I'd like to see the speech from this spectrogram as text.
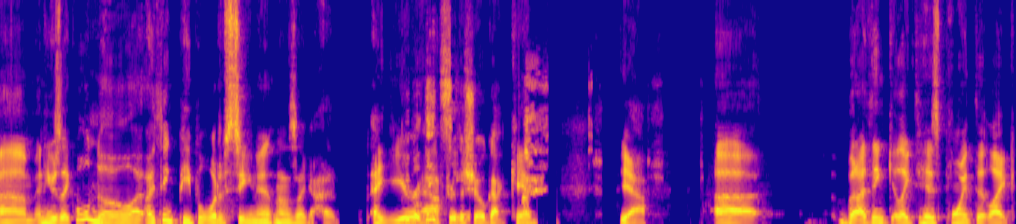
um, and he was like, well, no, I, I think people would have seen it, and I was like, "A year after the it. show got canceled. yeah. Uh, but I think like his point that like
